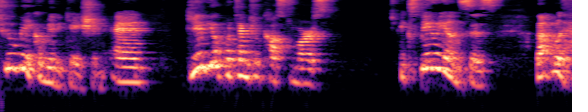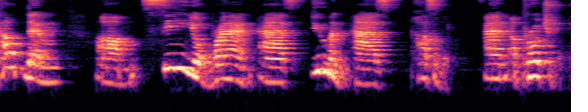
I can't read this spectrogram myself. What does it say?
two-way communication and give your potential customers experiences that will help them um, see your brand as human as possible and approachable.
